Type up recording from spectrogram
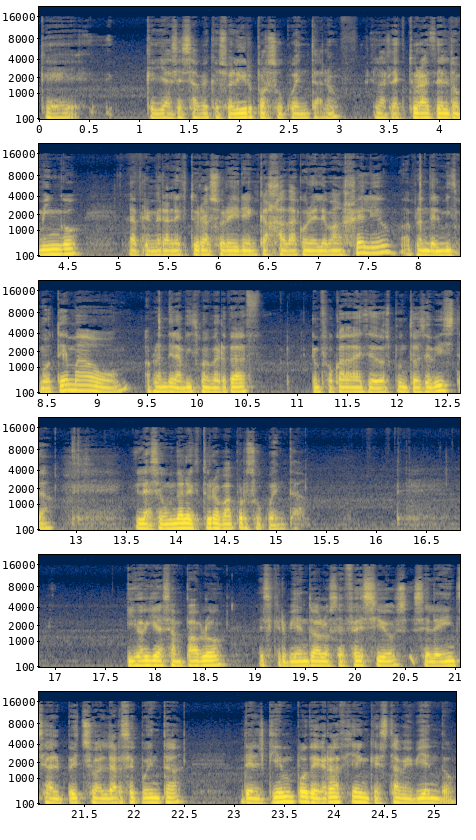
que, que ya se sabe que suele ir por su cuenta, ¿no? En las lecturas del domingo La primera lectura suele ir encajada con el Evangelio, hablan del mismo tema o hablan de la misma verdad enfocada desde dos puntos de vista, y la segunda lectura va por su cuenta. Y hoy a San Pablo, escribiendo a los Efesios, se le hincha el pecho al darse cuenta del tiempo de gracia en que está viviendo,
